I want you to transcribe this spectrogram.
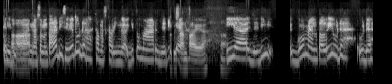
kehidupan. Uh, nah sementara di sini tuh udah sama sekali nggak gitu Mar. Jadi kayak santai ya. Uh. Iya, jadi gue mentally udah udah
